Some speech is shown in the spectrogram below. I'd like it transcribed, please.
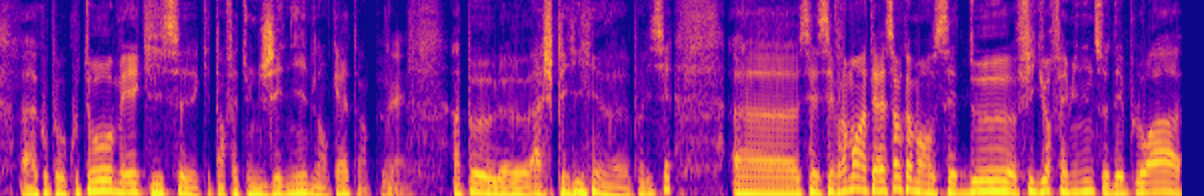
euh, coupé au couteau mais qui c'est- qui est en fait une génie de l'enquête un peu Ouais. un peu le HPI euh, policier. Euh, c'est vraiment intéressant comment ces deux figures féminines se déploient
